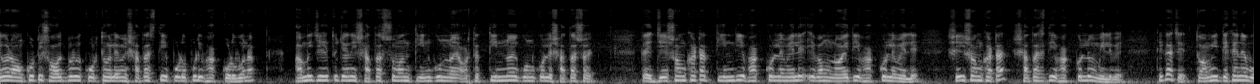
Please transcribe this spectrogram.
এবার অঙ্কটি সহজভাবে করতে হলে আমি সাতাশ দিয়ে পুরোপুরি ভাগ করব না। আমি যেহেতু জানি সাতাশ সমান তিন গুণ নয়, অর্থাৎ তিন নয় গুণ করলে সাতাশ হয়, তাই যে সংখ্যাটা তিন দিয়ে ভাগ করলে মেলে এবং নয় দিয়ে ভাগ করলে মেলে, সেই সংখ্যাটা সাতাশ দিয়ে ভাগ করলেও মিলবে। ঠিক আছে? তো আমি দেখে নেব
